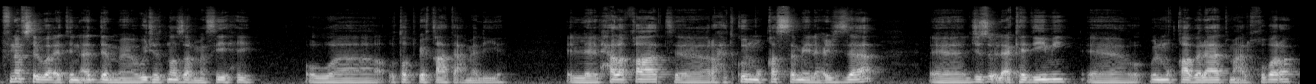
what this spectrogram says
وفي نفس الوقت نقدم وجهة نظر مسيحي وتطبيقات عملية. الحلقات راح تكون مقسمة لأجزاء الجزء الأكاديمي والمقابلات مع الخبراء.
